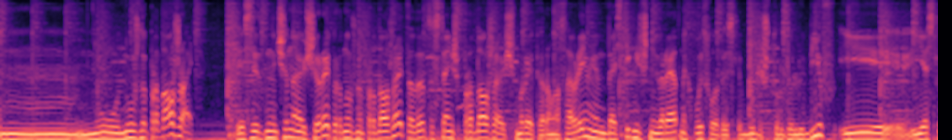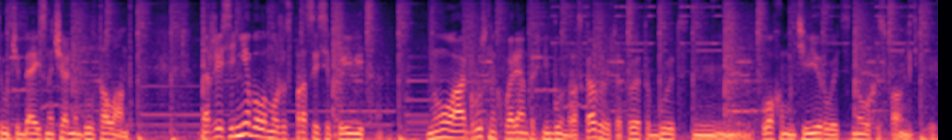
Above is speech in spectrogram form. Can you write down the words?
М, Ну, нужно продолжать. Если ты начинающий рэпер, нужно продолжать, тогда ты станешь продолжающим рэпером, а со временем достигнешь невероятных высот, если будешь трудолюбив и если у тебя изначально был талант. Даже если не было, может в процессе появиться. Ну, о грустных вариантах не будем рассказывать, а то это будет плохо мотивировать новых исполнителей.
